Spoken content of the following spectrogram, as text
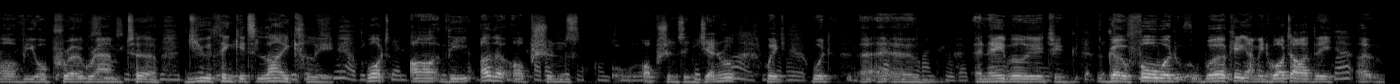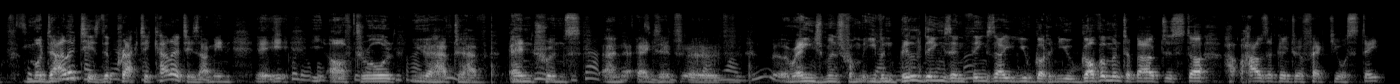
of your program sont, si vous term? Do you think it's likely? What are the other vous pouvez travailler options, options in general, which euh, would uh, uh, vous rentrez au bâtiment, enable you to go quelles sont les forward working? I mean, what are the uh, modalities, the practicalities? I mean, i- Puisque i- l'Eurogroupe after all, you have to have un peu plus entrance and exit c'est dans un uh, mois ou deux, arrangements from even buildings and things qui like you've got a new government about to start. How, how's that going to affect your state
